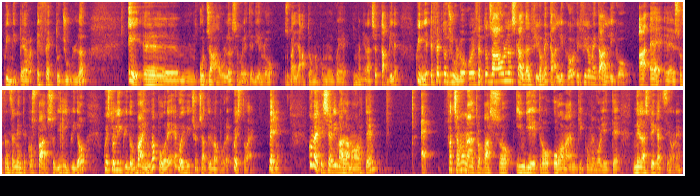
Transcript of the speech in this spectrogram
quindi per effetto Joule, e, ehm, o Joule se volete dirlo sbagliato, ma comunque in maniera accettabile, quindi effetto Joule o effetto Joule scalda il filo metallico, il filo metallico è sostanzialmente cosparso di liquido, questo liquido va in vapore e voi vi ciucciate il vapore. Questo è. Bene, com'è che si arriva alla morte? Eh, facciamo un altro passo indietro o avanti, come volete, nella spiegazione.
